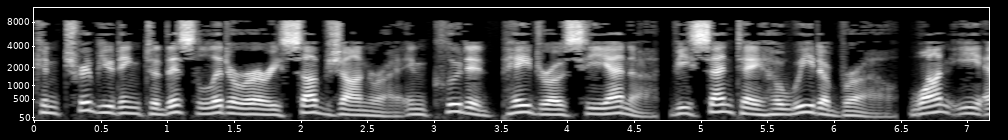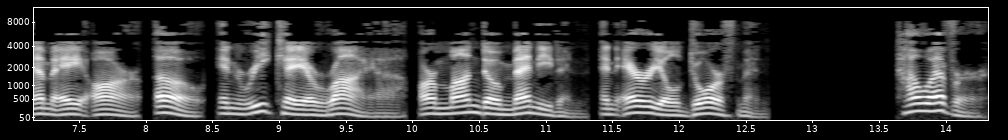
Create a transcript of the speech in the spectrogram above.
contributing to this literary subgenre included Pedro Sienna, Vicente Huidobro, Juan Emar, O, Enrique Araya, Armando Menedin, and Ariel Dorfman. However,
